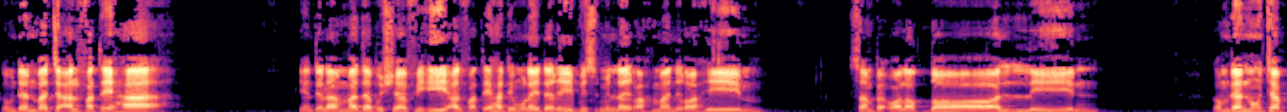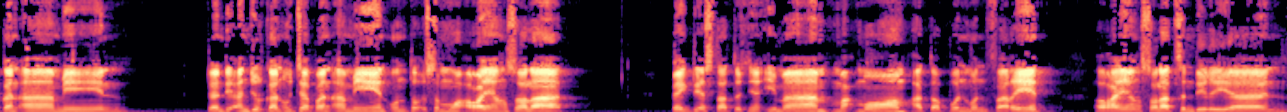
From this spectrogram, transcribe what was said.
Kemudian baca Al-Fatihah yang dalam madhab syafi'i Al-Fatihah dimulai dari Bismillahirrahmanirrahim sampai waladhalin. Kemudian mengucapkan amin dan dianjurkan ucapan amin untuk semua orang yang salat baik dia statusnya imam, makmum ataupun munfarid orang yang salat sendirian.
